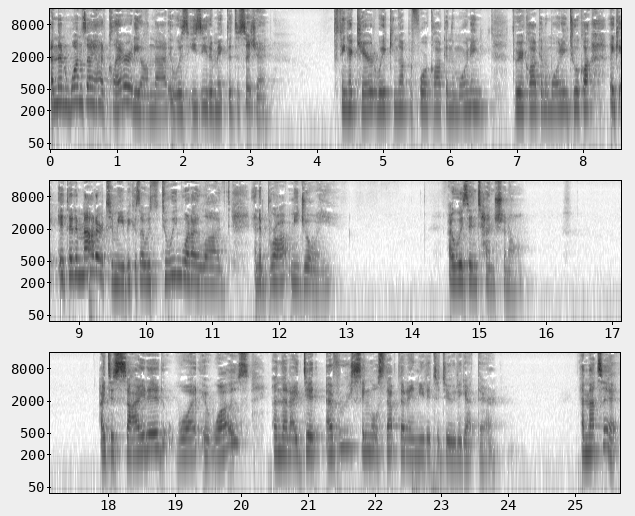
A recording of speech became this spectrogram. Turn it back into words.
And then once I had clarity on that, it was easy to make the decision. I think I cared waking up at four o'clock in the morning, three o'clock in the morning, two o'clock. Like it didn't matter to me because I was doing what I loved and it brought me joy. I was intentional. I decided what it was, and then I did every single step that I needed to do to get there. And that's it.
